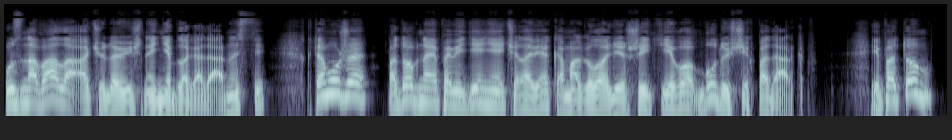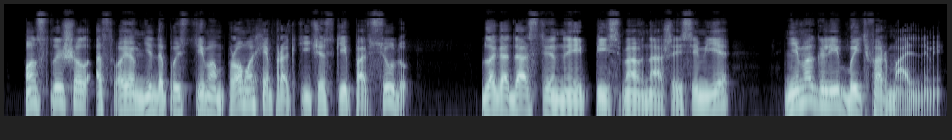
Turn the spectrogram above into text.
узнавала о чудовищной неблагодарности. К тому же подобное поведение человека могло лишить его будущих подарков. И потом он слышал о своем недопустимом промахе практически повсюду. Благодарственные письма в нашей семье не могли быть формальными.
